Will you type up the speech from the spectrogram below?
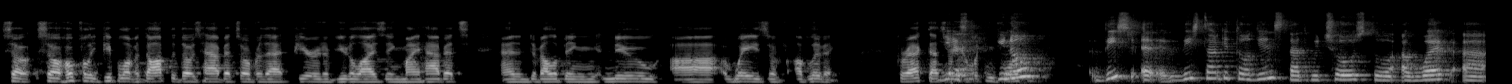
So, so hopefully people have adopted those habits over that period of utilizing my Habeats and developing new uh, ways of, of living. Correct? That's yes. what you're looking for? Know, this uh, this target audience that we chose to uh, work uh,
